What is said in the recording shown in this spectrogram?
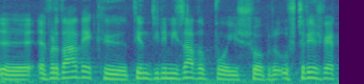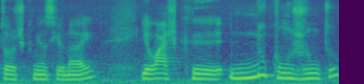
uh, a verdade é que, tendo dinamizado apoios sobre os três vetores que mencionei, eu acho que, no conjunto,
